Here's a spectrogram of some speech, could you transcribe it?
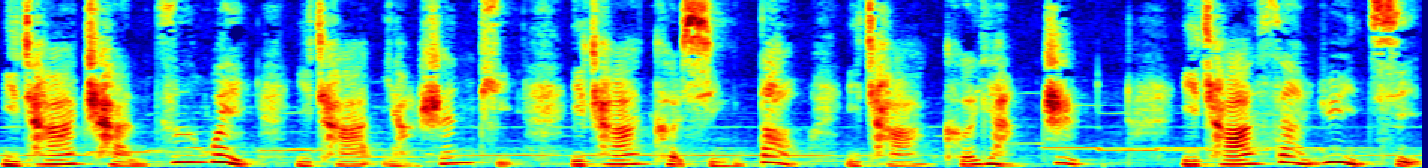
以茶尝滋味，以茶养身体，以茶可行道，以茶可养志。以茶散郁气，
